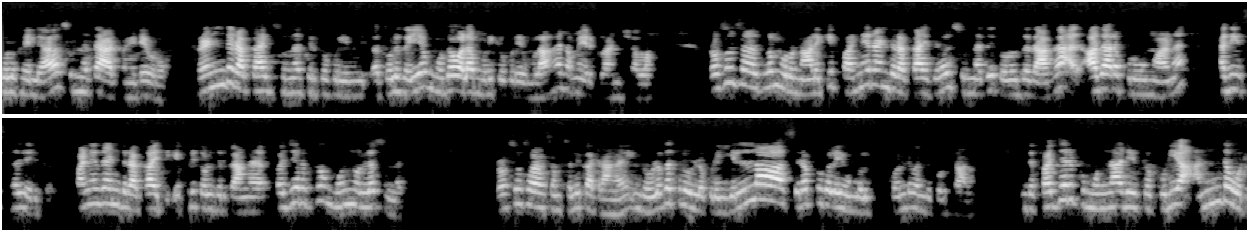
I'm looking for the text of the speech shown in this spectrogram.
தொழுகையில சுண்ணத்தை ஆட் பண்ணிட்டே வருவோம். ரெண்டு ரக்காய் சுண்ணத்து இருக்கக்கூடிய தொழுகையை முதவலா முடிக்கக்கூடியவங்களாக நம்ம இருக்கலாம் சொல்லலாம் ரசூல் சலாத்துல ஒரு நாளைக்கு பன்னிரண்டு ரக்காயத்துகள் சுண்ணத்தை தொழுததாக ஆதாரபூர்வமான ஹதீஸ்கள் இருக்கு. பன்னிரெண்டு ரக்காயத் எப்படி தொழுதிருக்காங்க? ஃபஜருக்கு முன் உள்ள சுண்ணத். ரசூல் சொல்லி காட்டுறாங்க இந்த உலகத்தில் உள்ளக்கூடிய எல்லா சிறப்புகளையும் உங்களுக்கு கொண்டு வந்து கொடுத்தாங்க. இந்த ஃபஜருக்கு முன்னாடி இருக்கக்கூடிய அந்த ஒரு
